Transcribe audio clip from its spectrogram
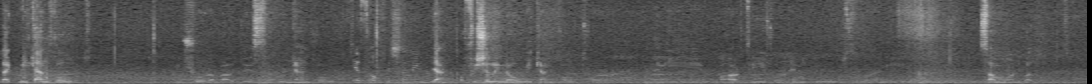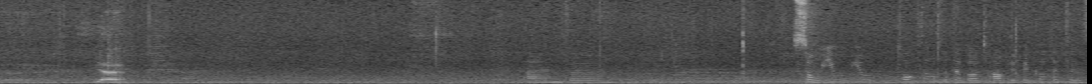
Like we can vote. I'm sure about this we can vote. Yes, officially no. yeah officially no we can vote for any party for any groups for any someone but uh, yeah. And uh, so you you talked a little bit about how difficult it is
